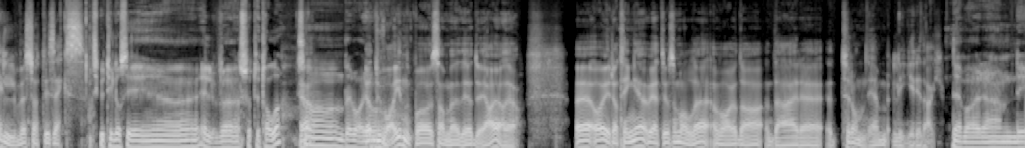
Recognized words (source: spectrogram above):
1176. Jeg skulle til å si 1170-tallet. Ja. jo Ja, du var inne på samme det, Ja, ja, ja. Eh, Og Øyratinget, vet jo som alle, var jo da der eh, Trondheim ligger i dag. det var, eh, de,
